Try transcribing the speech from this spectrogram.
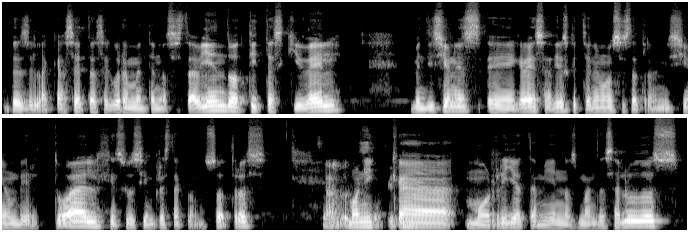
desde la caseta seguramente nos está viendo. Tita Esquivel, bendiciones, eh, gracias a Dios que tenemos esta transmisión virtual. Jesús siempre está con nosotros. Mónica Morrillo también nos manda saludos.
